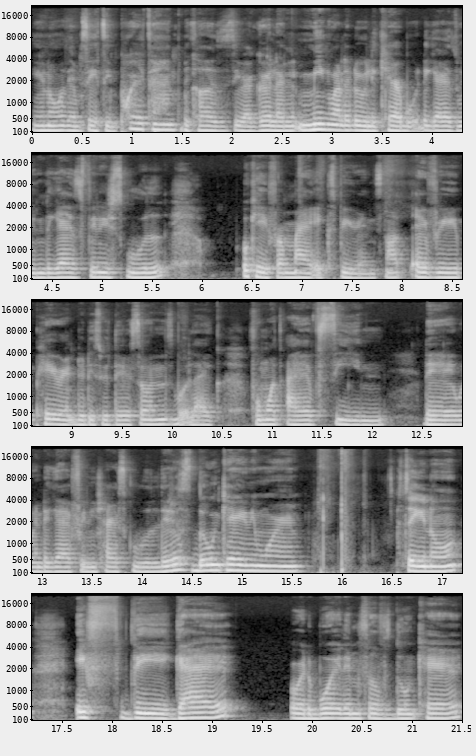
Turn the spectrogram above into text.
you know, them say it's important because you're a girl, and meanwhile, they don't really care about the guys when the guys finish school. Okay, from my experience, not every parent do this with their sons, but like from what I have seen, they when the guy finish high school, they just don't care anymore. So you know, if the guy or the boy themselves don't care,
